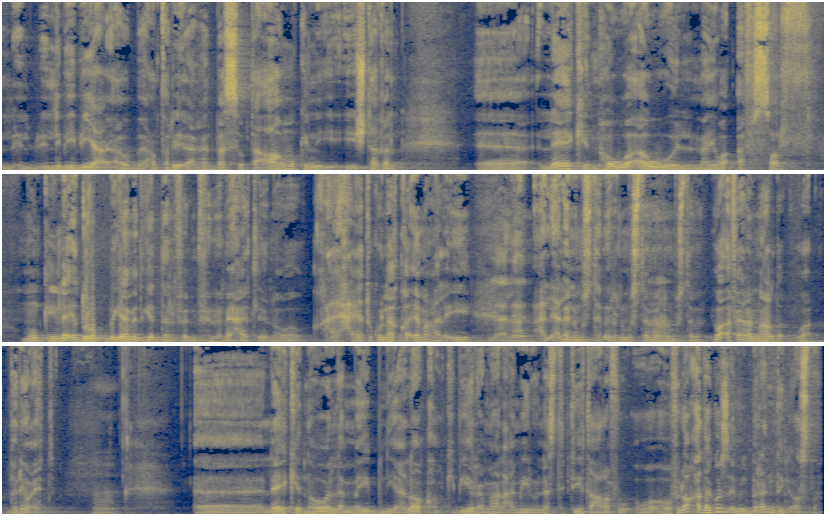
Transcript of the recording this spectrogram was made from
ال ال اللي بيبيع أو عن طريق الإعلانات بس وبتاع آه هو ممكن يشتغل. آه لكن هو أول ما يوقف الصرف ممكن يلاقي drop جامد جدا في في المبيعات لأن هو حي- حياته كلها قائمة على إيه؟ الإعلان. على الإعلان المستمر المستمر المستمر. يوقف إعلان النهارده الدنيا وقعت. آه لكن هو لما يبني علاقة كبيرة مع العميل والناس تبتدي تعرفه هو هو في الواقع ده جزء من ال branding أصلا.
